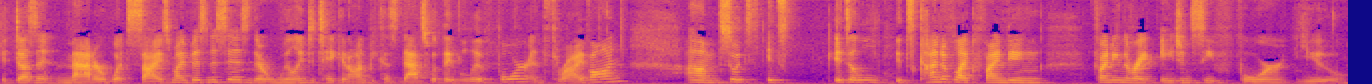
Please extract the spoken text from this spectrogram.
It doesn't matter what size my business is, they're willing to take it on because that's what they live for and thrive on. Um, so it's it's it's a it's kind of like finding finding the right agency for you.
